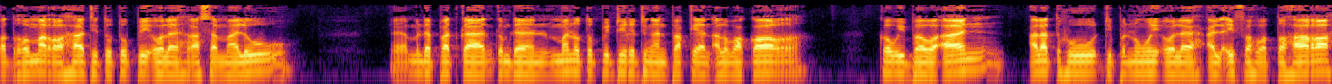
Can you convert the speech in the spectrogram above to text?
roha ditutupi oleh rasa malu, ya, mendapatkan kemudian menutupi diri dengan pakaian al-waqar, kewibawaan, alathu dipenuhi oleh al-ifah wa taharah,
